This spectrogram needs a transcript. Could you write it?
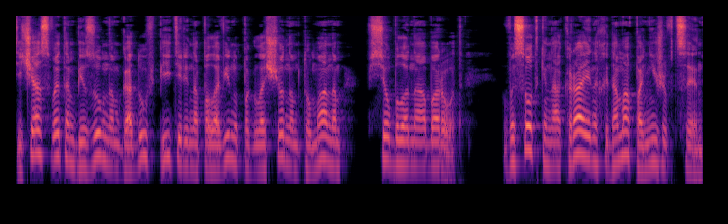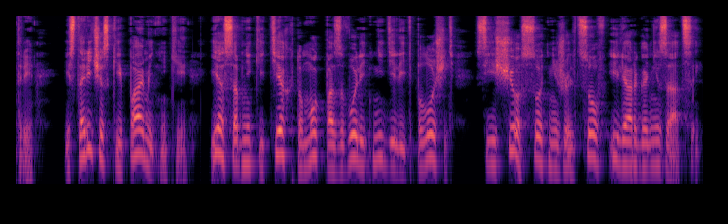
Сейчас в этом безумном году в Питере наполовину поглощенном туманом все было наоборот. Высотки на окраинах и дома пониже в центре. Исторические памятники и особняки тех, кто мог позволить не делить площадь с еще сотней жильцов или организаций.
